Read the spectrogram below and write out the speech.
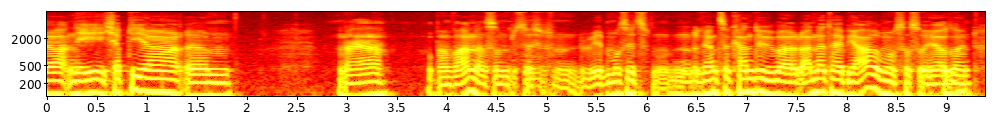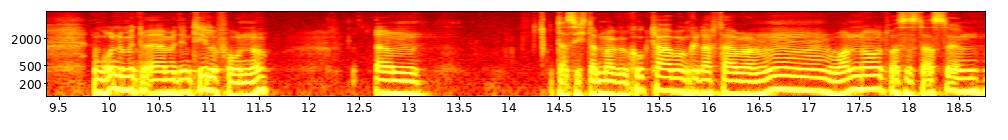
Ja, nee, ich habe die ja, ähm, naja, wann waren das? Muss jetzt eine ganze Kante über anderthalb Jahre muss das so her mhm. sein. Im Grunde mit, äh, mit dem Telefon, ne? Ähm, dass ich dann mal geguckt habe und gedacht habe, hm, OneNote, was ist das denn?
